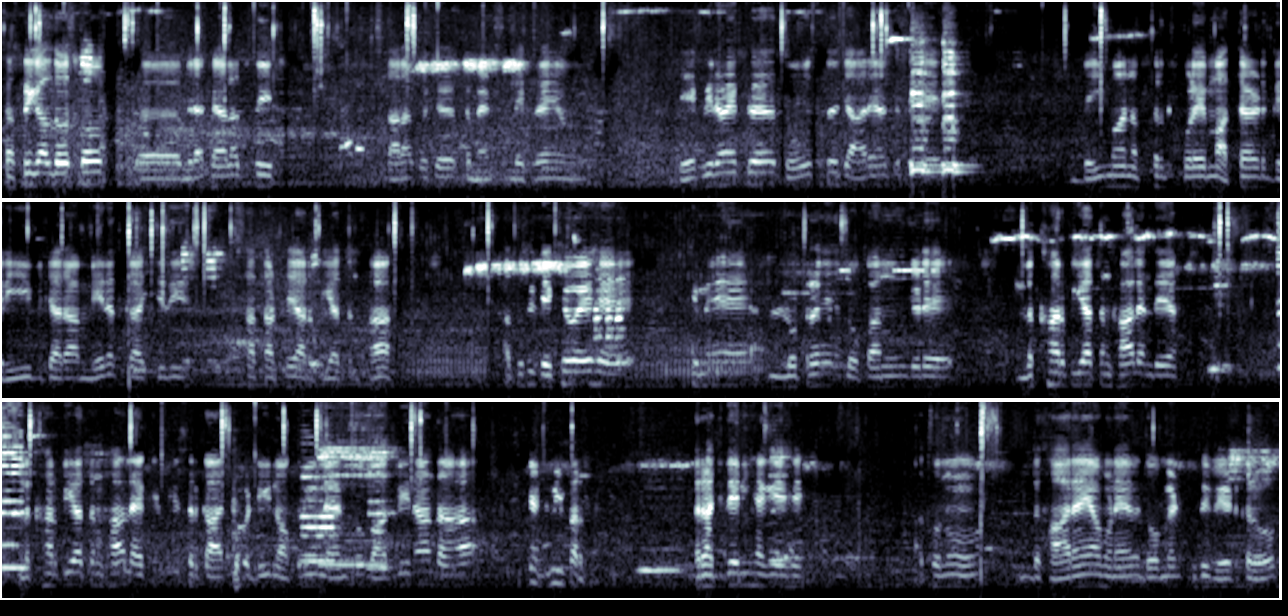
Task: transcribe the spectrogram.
ਸਤਿ ਸ੍ਰੀ ਅਕਾਲ ਦੋਸਤੋ। ਮੇਰਾ ਖਿਆਲ ਆ ਤੁਸੀਂ ਸਾਰਾ ਕੁਝ ਕਮੈਂਟਸ ਲਿਖ ਰਹੇ ਹੋ। ਦੇਖ ਵੀ ਰਹੇ ਹੋ, ਇੱਕ ਦੋਸਤ ਜਾ ਰਿਹਾ ਕਿਤੇ ਬੇਈਮਾਨ ਅਫਸਰ ਦੇ ਕੋਲੇ, ਮਾਤੜ, ਗਰੀਬ ਵਿਚਾਰਾ, ਮਿਹਨਤ ਕਸ਼ ਜਿਹਦੀ 7-8000 ਰੁਪਇਆ ਤਨਖਾਹ। ਆ ਤੁਸੀਂ ਦੇਖਿਓ ਇਹ ਕਿਵੇਂ ਲੁੱਟ ਰਹੇ ਲੋਕਾਂ ਨੂੰ, ਜਿਹੜੇ ਲੱਖਾਂ ਰੁਪਇਆ ਤਨਖਾਹ ਲੈਂਦੇ ਆ। ਲੱਖਾਂ ਰੁਪਇਆ ਤਨਖਾਹ ਲੈ ਕੇ ਵੀ ਸਰਕਾਰ 'ਚ ਵੱਡੀ ਨੌਕਰੀ ਲੈਣ ਤੋਂ ਬਾਅਦ ਵੀ ਇਹਨਾਂ ਦਾ ਢਿੱਡ ਨਹੀਂ ਭਰਦਾ ਰੱਜਦੇ ਨਹੀਂ ਹੈਗੇ ਇਹ। ਤੁਹਾਨੂੰ ਦਿਖਾ ਰਹੇ ਆ ਹੁਣੇ 2 ਮਿੰਟ ਤੁਸੀਂ ਵੇਟ ਕਰੋ।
